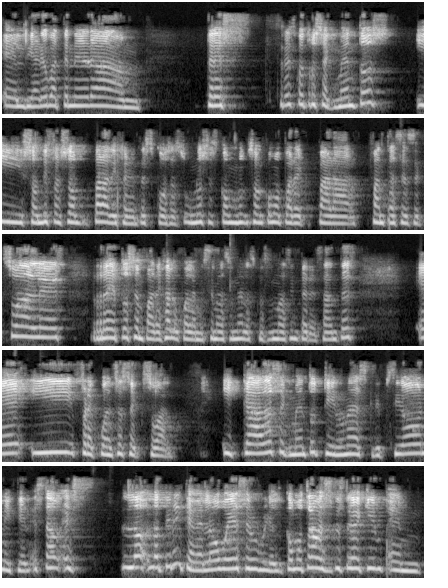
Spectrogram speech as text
el diario va a tener tres tres, cuatro segmentos y son, son para diferentes cosas. Unos es como, son como para, para fantasías sexuales, retos en pareja, lo cual a mí se me hace una de las cosas más interesantes, eh, y frecuencia sexual. Y cada segmento tiene una descripción y tiene, esta, es, lo, lo tienen que ver, lo voy a hacer real. Como otra vez es que estoy aquí en,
